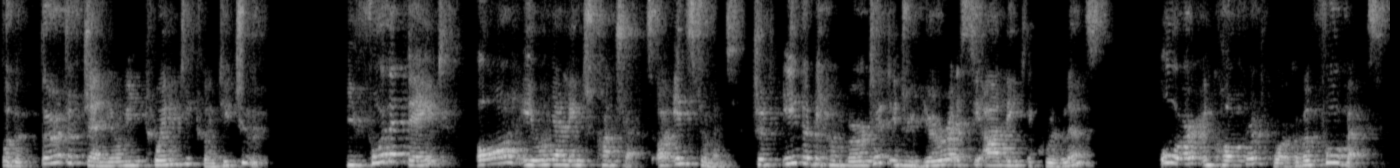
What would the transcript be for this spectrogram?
for the 3rd of January 2022. Before that date, all Eonia-linked contracts or instruments should either be converted into Euro STR-linked equivalents or incorporate workable fallbacks.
